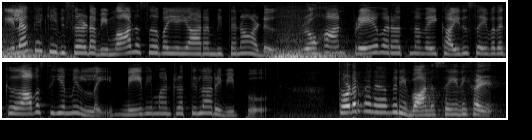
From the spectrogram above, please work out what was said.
இலங்கைக்கு விசேட விமான சேவையை ஆரம்பித்த நாடு. ரொஹான் பிரேமரத்னவை கைது செய்வதற்கு அவசியமில்லை நீதிமன்றத்தில் அறிவிப்பு. தொடர்பன விரிவான செய்திகள்.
